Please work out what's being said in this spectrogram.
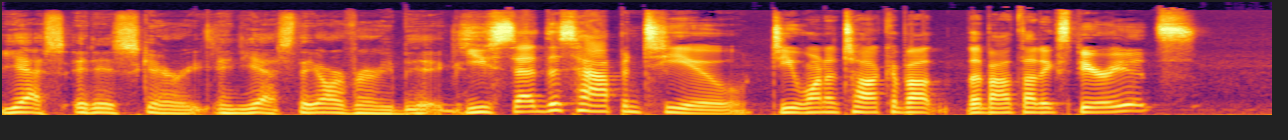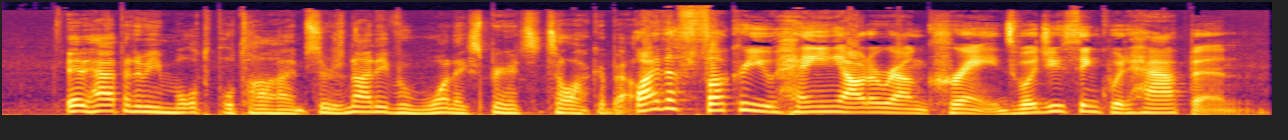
Yes, it is scary, and yes, they are very big. You said this happened to you. Do you want to talk about about that experience? It happened to me multiple times. There's not even one experience to talk about. Why the fuck are you hanging out around cranes? What do you think would happen?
